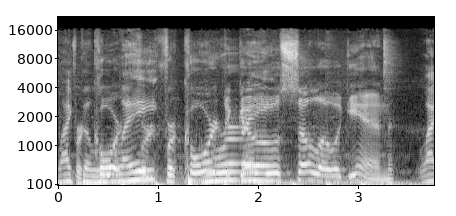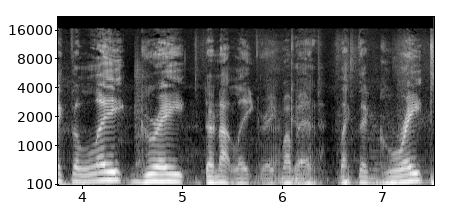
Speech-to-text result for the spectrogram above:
Like for the Cord late for, for Cord to go solo again. like the late great or not late great my bad like the great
